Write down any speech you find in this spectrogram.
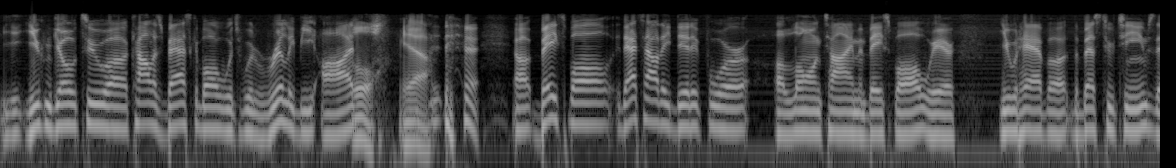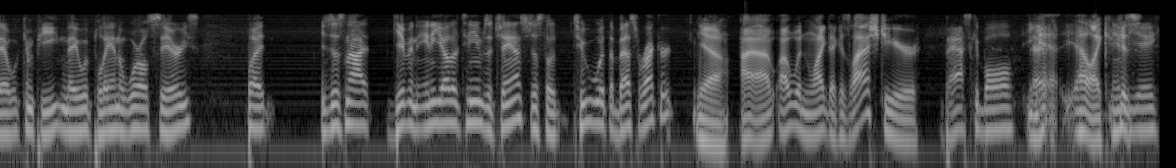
You, you can go to uh, college basketball, which would really be odd. Oh, yeah. uh, baseball. That's how they did it for a long time in baseball, where you would have uh, the best two teams that would compete and they would play in the World Series. But it's just not giving any other teams a chance. Just the two with the best record. Yeah, I I wouldn't like that because last year basketball. Yeah, yeah, like because the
